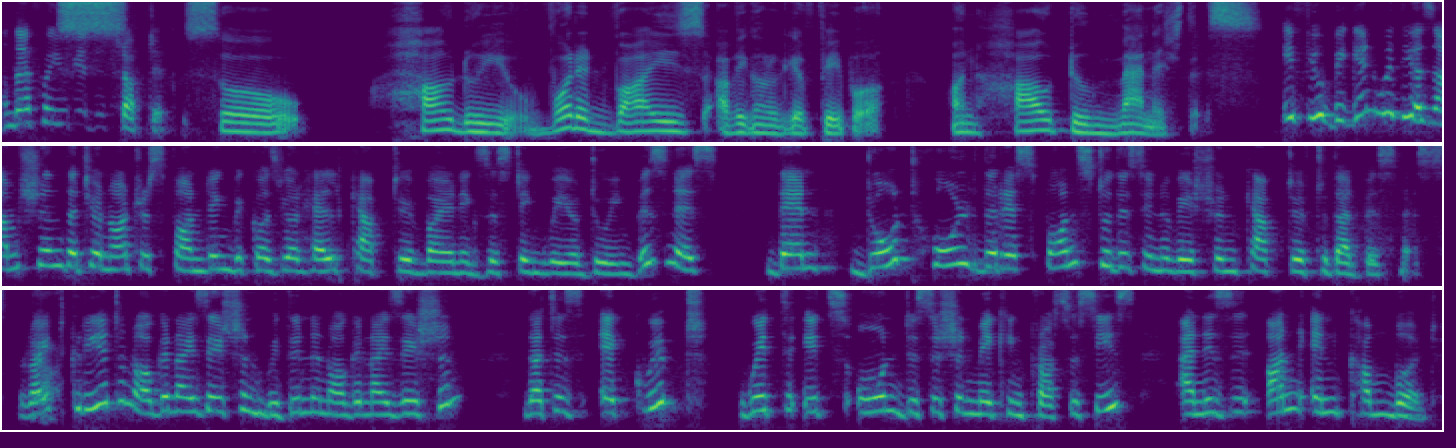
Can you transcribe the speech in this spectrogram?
And therefore you get disrupted. So, how do you, what advice are we going to give people on how to manage this? If you begin with the assumption that you're not responding because you're held captive by an existing way of doing business, then don't hold the response to this innovation captive to that business, right? Yeah. Create an organization within an organization that is equipped with its own decision making processes and is unencumbered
